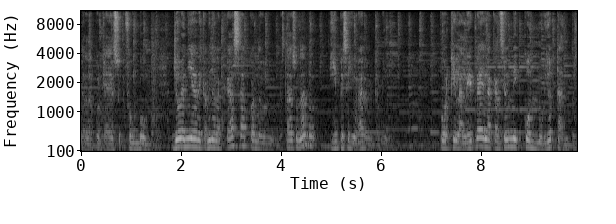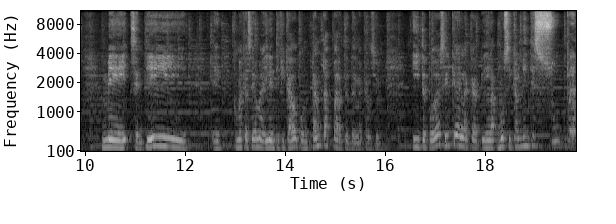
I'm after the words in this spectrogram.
¿verdad? Porque fue un boom. Yo venía de camino a la casa cuando estaba sonando y empecé a llorar en el camino. Porque la letra de la canción me conmovió tanto. Me sentí eh, ¿cómo es que se llama? Identificado con tantas partes de la canción. Y te puedo decir que la, la- musicalmente es súper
